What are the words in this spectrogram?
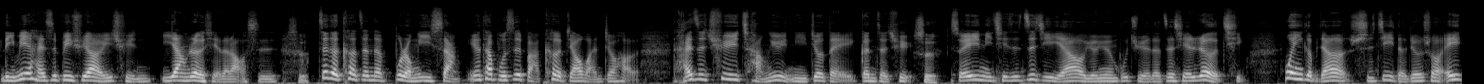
里面还是必须要有一群一样热血的老师。是这个课真的不容易上，因为他不是把课教完就好了，孩子去场域你就得跟着去。是，所以你其实自己也要源源不绝的这些热情。问一个比较实际的，就是说，哎，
